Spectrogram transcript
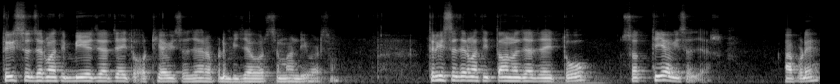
ત્રીસ હજારમાંથી બે હજાર જાય તો અઠ્યાવીસ હજાર આપણે બીજા વર્ષે માંડી વાળશું ત્રીસ હજારમાંથી ત્રણ હજાર જાય તો સત્યાવીસ હજાર આપણે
